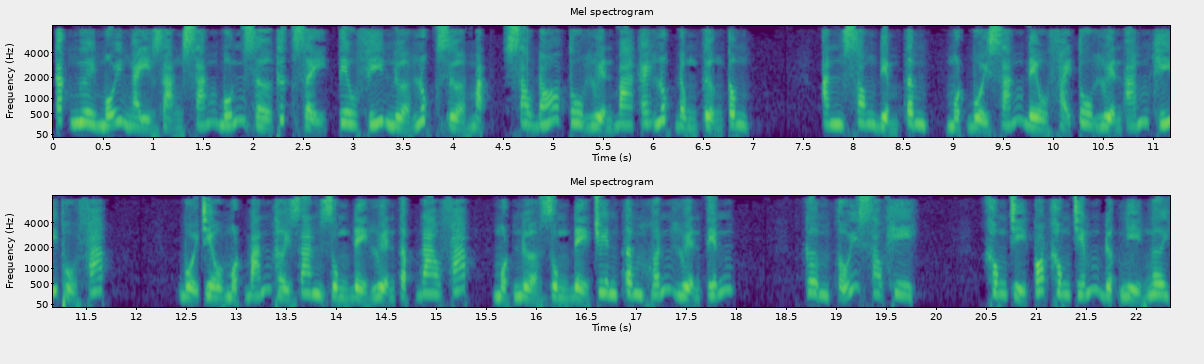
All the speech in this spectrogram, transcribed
Các ngươi mỗi ngày dạng sáng 4 giờ thức dậy tiêu phí nửa lúc rửa mặt, sau đó tu luyện ba cái lúc đồng tượng công. Ăn xong điểm tâm, một buổi sáng đều phải tu luyện ám khí thủ pháp. Buổi chiều một bán thời gian dùng để luyện tập đao pháp, một nửa dùng để chuyên tâm huấn luyện tiến. Cơm tối sau khi, không chỉ có không chiếm được nghỉ ngơi,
